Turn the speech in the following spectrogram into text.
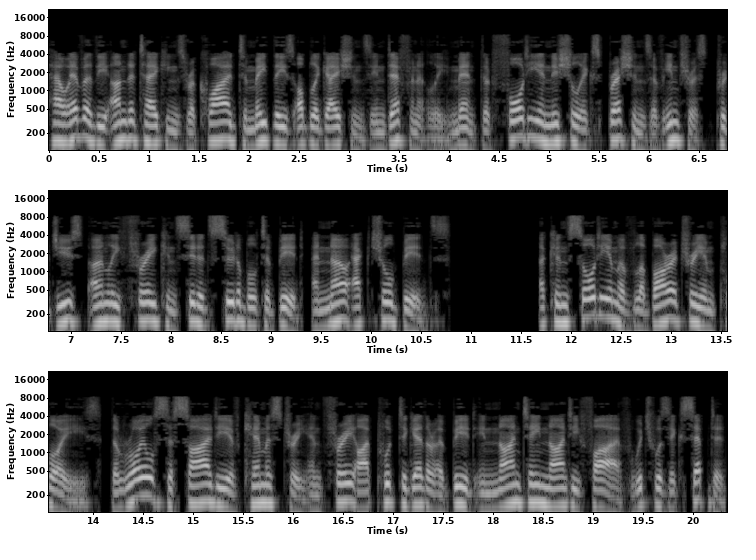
However the undertakings required to meet these obligations indefinitely meant that 40 initial expressions of interest produced only three considered suitable to bid, and no actual bids. A consortium of laboratory employees, the Royal Society of Chemistry and 3i put together a bid in 1995 which was accepted,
